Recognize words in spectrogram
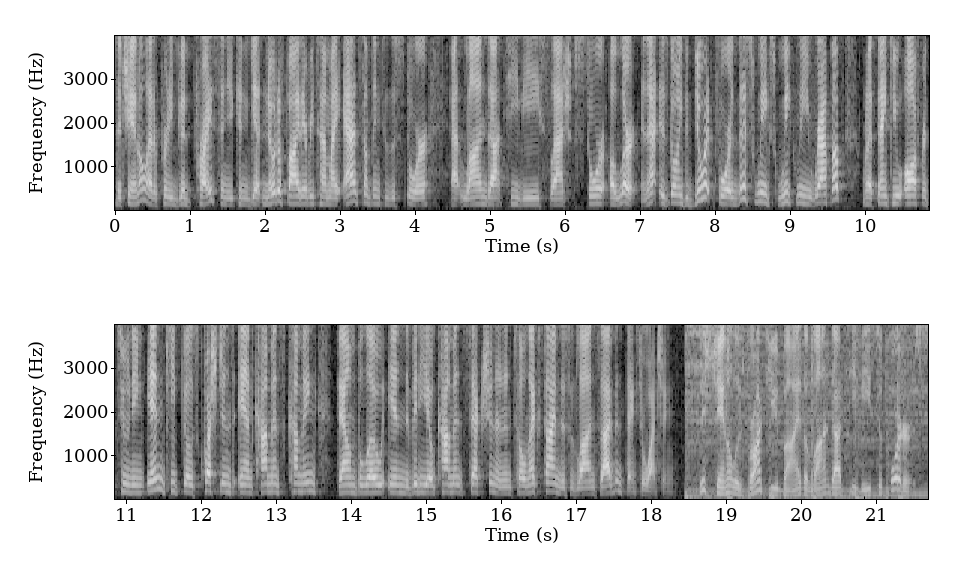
the channel at a pretty good price. And you can get notified every time I add something to the store at lon.tv slash store alert. And that is going to do it for this week's weekly wrap up. I want to thank you all for tuning in. Keep those questions and comments coming down below in the video comments section. And until next time, this is Lon Seidman. Thanks for watching. This channel is brought to you by the Lon.tv supporters,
